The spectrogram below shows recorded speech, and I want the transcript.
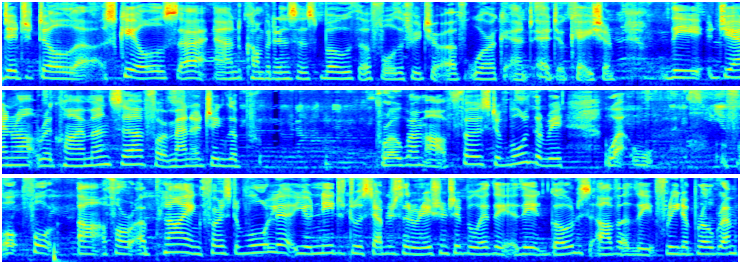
digital uh, skills uh, and competences both for the future of work and education. The general requirements uh, for managing the program are, first of all, the well, for for uh, for applying, first of all, uh, you need to establish the relationship with the, the goals of uh, the FRIDA program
